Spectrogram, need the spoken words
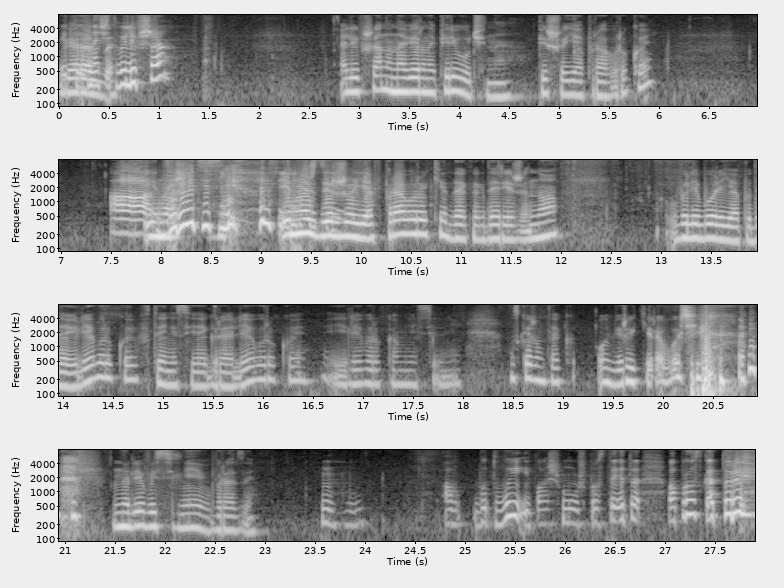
Это Гораздо. значит, вы левша? Левша, ну, наверное, переученная. Пишу я правой рукой. А И нож. деретесь ли? И нож держу я в правой руке, да, когда режу. Но в волейболе я подаю левой рукой, в теннис я играю левой рукой, и левая рука меня сильнее. Ну, скажем так, обе руки рабочие, но левая сильнее в разы. А вот вы и ваш муж, просто это вопрос, который,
